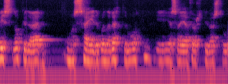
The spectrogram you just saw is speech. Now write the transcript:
visst noe der om å si det på den rette måten i Jesaja 40, vers 2.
